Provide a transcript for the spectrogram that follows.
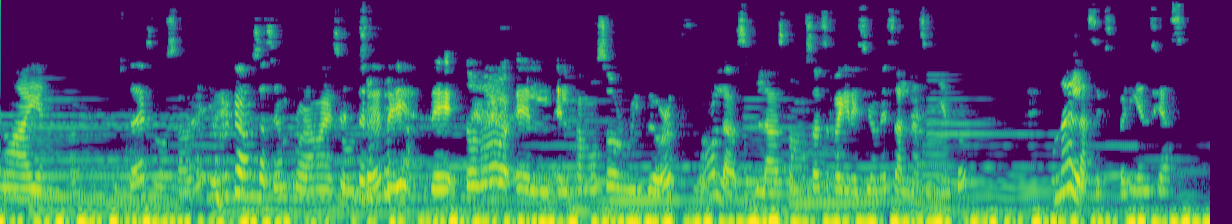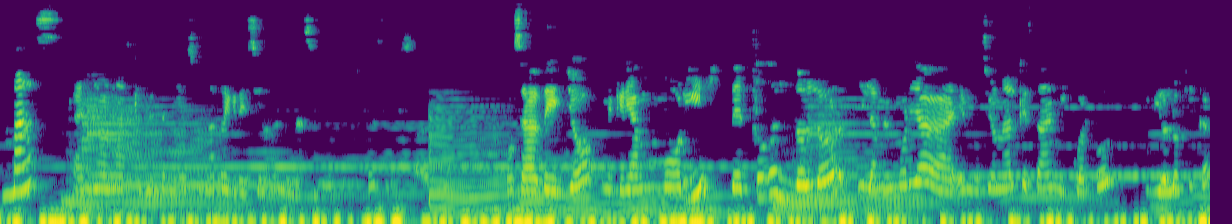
no hay en Ustedes no saben. Yo creo que vamos a hacer un programa de Sunset de, todo el, el, famoso rebirth, ¿no? Las, las famosas regresiones al nacimiento. Una de las experiencias más cañonas que yo he tenido es una regresión nacimiento. Ustedes no saben. O sea, de yo me quería morir de todo el dolor y la memoria emocional que estaba en mi cuerpo biológica,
